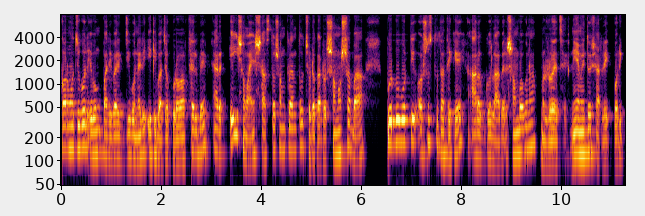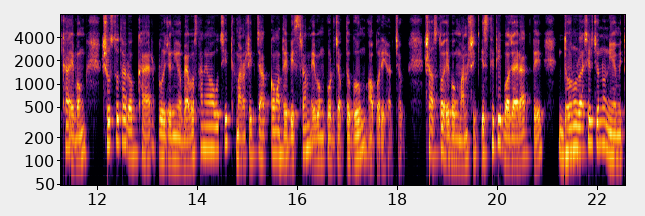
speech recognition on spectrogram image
কর্মজীবন এবং পারিবারিক জীবনের ইতিবাচক প্রভাব ফেলবে। আর এই সময়ে স্বাস্থ্য সংক্রান্ত ছোটখাটো সমস্যা বা পূর্ববর্তী অসুস্থতা থেকে আরোগ্য লাভের সম্ভাবনা রয়েছে। নিয়মিত শারীরিক পরীক্ষা এবং সুস্থতা রক্ষার প্রয়োজনীয় ব্যবস্থা নেওয়া উচিত। মানসিক চাপ কমাতে বিশ্রাম এবং পর্যাপ্ত ঘুম অপরিহার্য। স্বাস্থ্য এবং মানসিক স্থিতি বজায় রাখতে ধনু রাশির জন্য নিয়মিত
